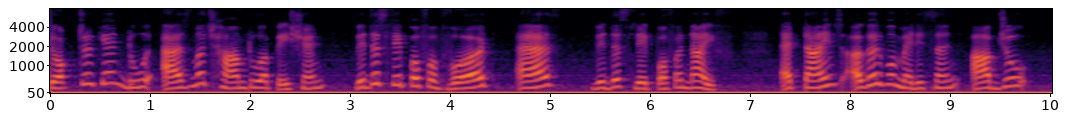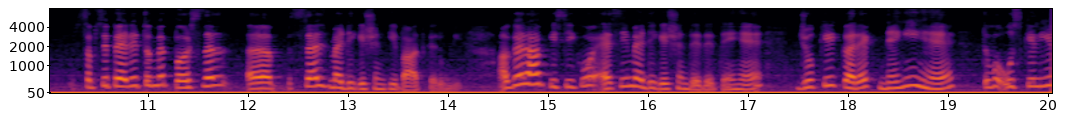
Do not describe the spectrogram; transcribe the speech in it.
doctor can do as much harm to a patient with the slip of a word as with the slip of a knife at times अगर वो मेडिसन आप जो, सबसे पहले तो मैं पर्सनल सेल्फ मेडिकेशन की बात करूँगी। अगर आप किसी को ऐसी मेडिकेशन दे देते हैं, जो कि करेक्ट नहीं है तो वो उसके लिए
